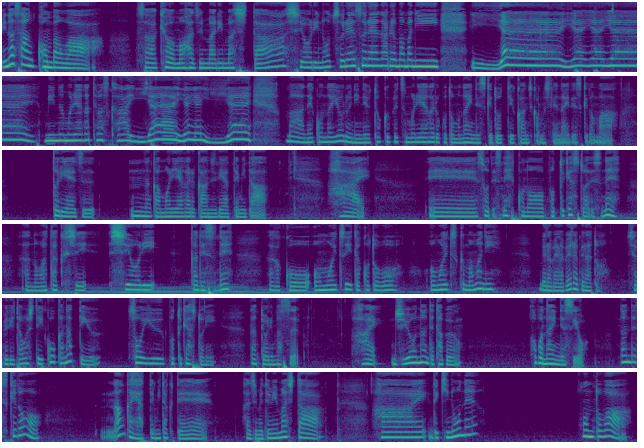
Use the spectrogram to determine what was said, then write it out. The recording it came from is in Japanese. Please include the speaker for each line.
Speaker 1: 皆さんこんばんは。さあ今日も始まりました。しおりのつれづれなるままに。イエーイイエーイイエーイイエーイみんな盛り上がってますか？イエーイイエーイイエーイイエーイまあね、こんな夜にね、特別盛り上がることもないんですけどっていう感じかもしれないですけど、まあ、とりあえず、うん、なんか盛り上がる感じでやってみた。はい。えー、そうですね。このポッドキャストはですね、あの、私、しおりがですね、なんかこう、思いついたことを思いつくままに、ベラベラベラベラと喋り倒していこうかなっていう、そういうポッドキャストになっております。はい。需要なんて多分、ほぼないんですよ。なんですけど、なんかやってみたくて、始めてみました。はーい。で、昨日ね、本当は、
